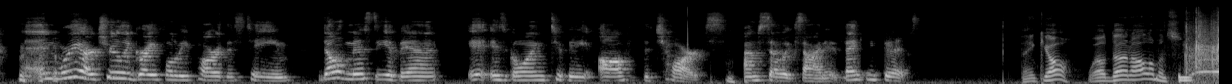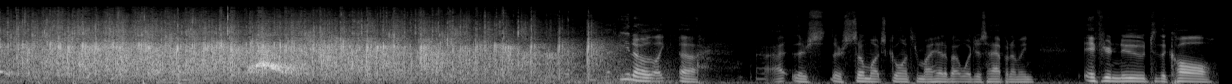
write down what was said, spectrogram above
and we are truly grateful to be part of this team. Don't miss the event. It is going to be off the charts. I'm so excited. Thank you, Fitz. Thank y'all. Well done, Allemans. you know, like uh, I, there's there's so much going through my head about what just happened. I mean, if you're new to the call,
